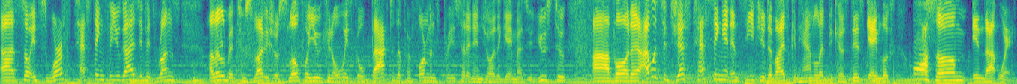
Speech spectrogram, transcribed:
Uh, so it's worth testing for you guys. If it runs a little bit too sluggish or slow for you, you can always go back to the performance preset and enjoy the game as you used to. Uh, but uh, I would suggest testing it and see if your device can handle it because this game looks awesome in that way.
